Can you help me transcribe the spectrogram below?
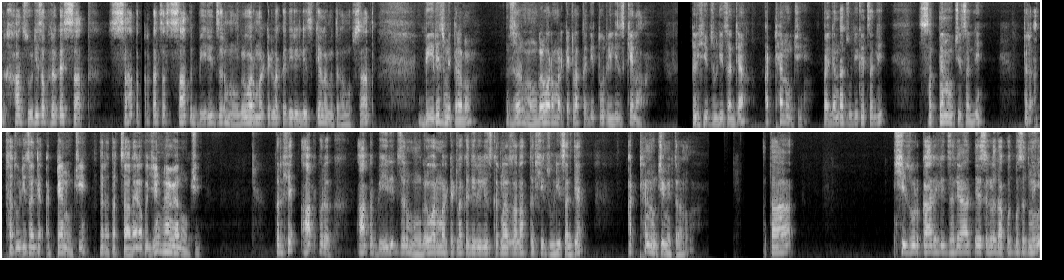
तर हा जोडीचा फरक आहे सात. सात फरकाचा सात बेरीज जर मंगळवार मार्केटला कधी रिलीज केला मित्रांनो? सात. बेरीज मित्रांनो जर मंगळवार मार्केटला कधी तो रिलीज केला तर ही जोडी चालत्या अठ्ठ्याण्णवची. पहिल्यांदा जोडी काय चालली? सत्त्याण्णवची चालली. तर आत्ता जोडी चालते अठ्ठ्याण्णवची. तर आता चालायला पाहिजे नव्याण्णवची. तर हे आठ फरक आठ बेरीज जर मंगळवार मार्केटला कधी रिलीज करणार झाला तर ही जोडी चालत्या अठ्ठ्याण्णवची मित्रांनो. आता ही जोड का रिलीज झाल्या ते सगळं दाखवत बसत नाही.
